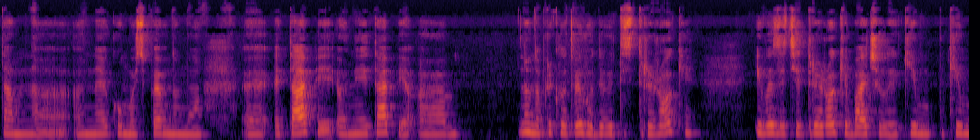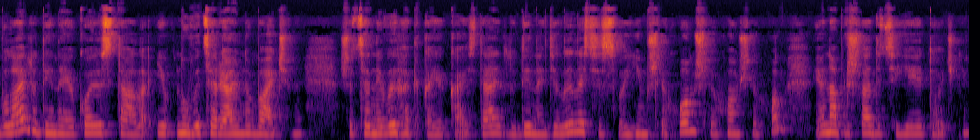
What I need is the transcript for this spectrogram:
там на, на якомусь певному е, етапі, не етапі, а, ну, наприклад, ви його дивитесь три роки. І ви за ці три роки бачили, ким, ким була людина, якою стала. І ну, ви це реально бачили, що це не вигадка якась. Да? Людина ділилася своїм шляхом, шляхом, шляхом, і вона прийшла до цієї точки.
